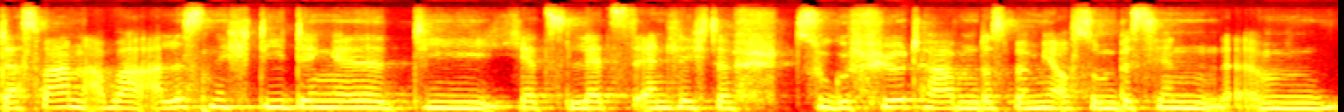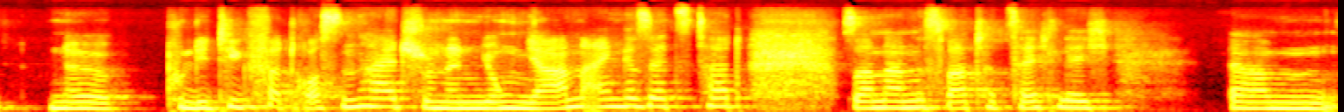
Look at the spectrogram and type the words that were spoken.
das waren aber alles nicht die Dinge, die jetzt letztendlich dazu geführt haben, dass bei mir auch so ein bisschen ähm, eine Politikverdrossenheit schon in jungen Jahren eingesetzt hat, sondern es war tatsächlich ähm,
